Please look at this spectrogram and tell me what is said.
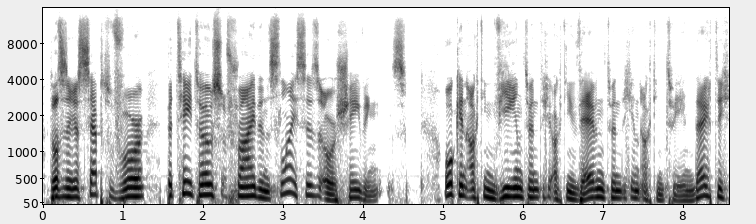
Het was een recept voor potatoes fried in slices or shavings. Ook in 1824, 1825 en 1832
